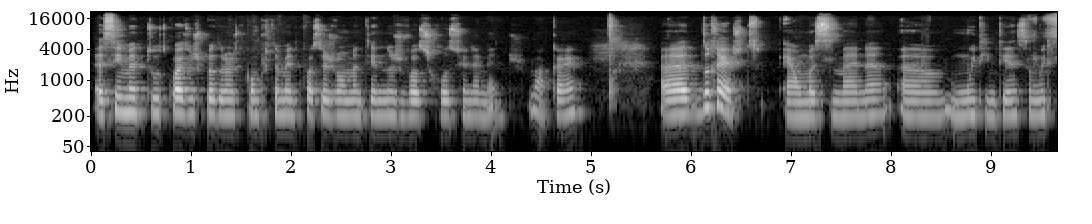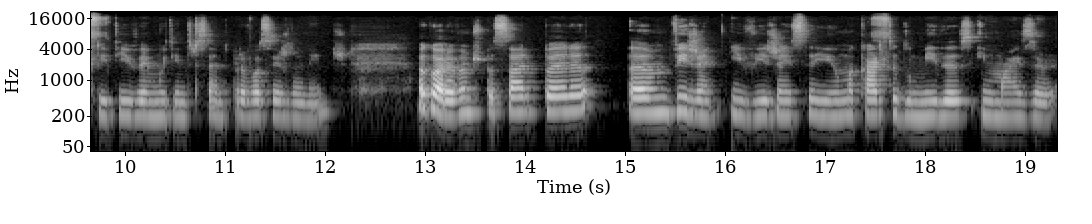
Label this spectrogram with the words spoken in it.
acima de tudo, quais os padrões de comportamento que vocês vão mantendo nos vossos relacionamentos, ok? Uh, de resto, é uma semana uh, muito intensa, muito criativa e muito interessante para vocês, leoninos. Agora vamos passar para um, Virgem. E Virgem saiu uma carta do Midas e Miser.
